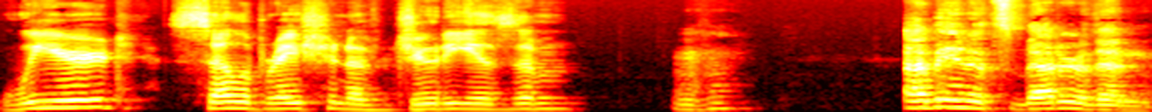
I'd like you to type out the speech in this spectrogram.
weird celebration of Judaism. Mhm. I mean, it's better than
